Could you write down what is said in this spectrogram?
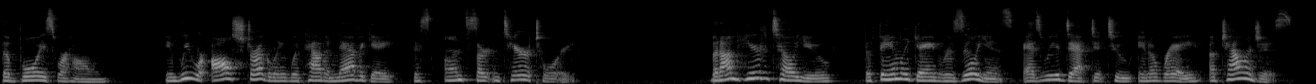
The boys were home. And we were all struggling with how to navigate this uncertain territory. But I'm here to tell you the family gained resilience as we adapted to an array of challenges.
